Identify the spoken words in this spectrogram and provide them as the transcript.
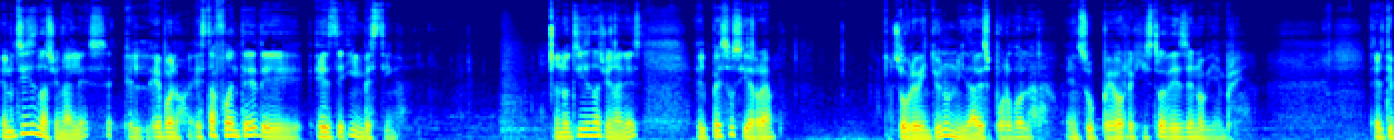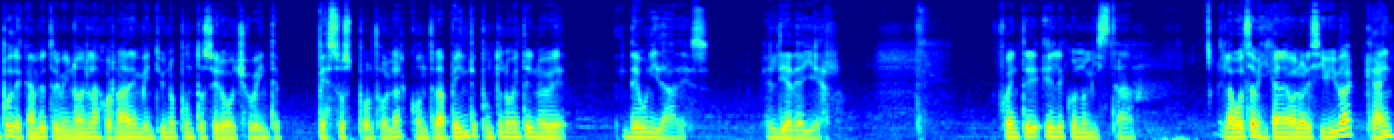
En noticias nacionales, eh, bueno, esta fuente es de Investing. En noticias nacionales, el peso cierra sobre 21 unidades por dólar, en su peor registro desde noviembre. El tipo de cambio terminó en la jornada en 21.0820 pesos por dólar contra 20.99 de unidades el día de ayer. Fuente El Economista. La Bolsa Mexicana de Valores y Viva caen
